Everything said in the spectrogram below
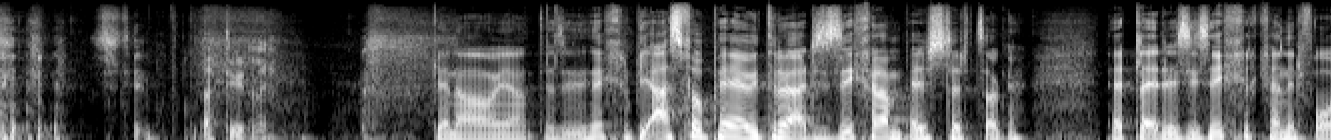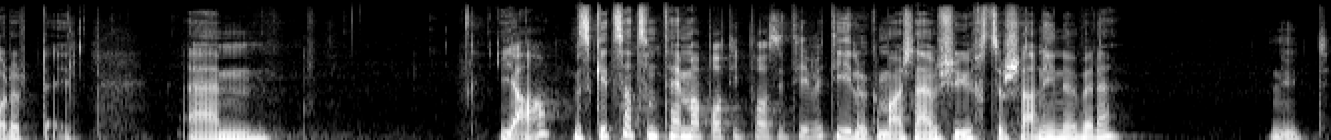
Stimmt. Natürlich. Genau, ja. Das ist sicher, bei SVP-Eltern werden sie sicher am besten erzogen. Dort lernen sie sicher keine Vorurteile. Ähm, ja, was gibt es noch zum Thema Body Positivity? Schauen wir mal schnell schüch zur Janine über. Nicht.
